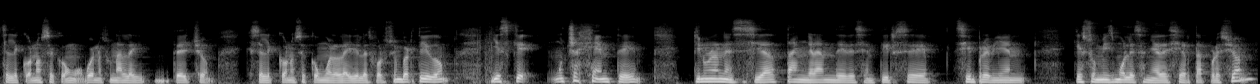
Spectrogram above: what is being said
se le conoce como, bueno, es una ley de hecho que se le conoce como la ley del esfuerzo invertido, y es que mucha gente tiene una necesidad tan grande de sentirse siempre bien que eso mismo les añade cierta presión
